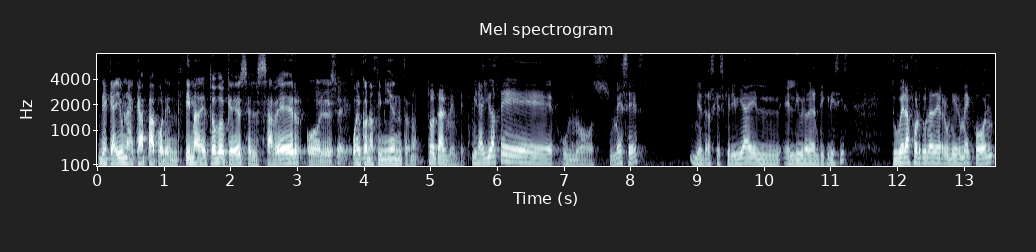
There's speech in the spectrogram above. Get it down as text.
De que hay una capa por encima de todo que es el saber o el, Eso es. o el conocimiento, ¿no? Totalmente. Mira, yo hace unos meses, mientras que escribía el, el libro de Anticrisis, tuve la fortuna de reunirme con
